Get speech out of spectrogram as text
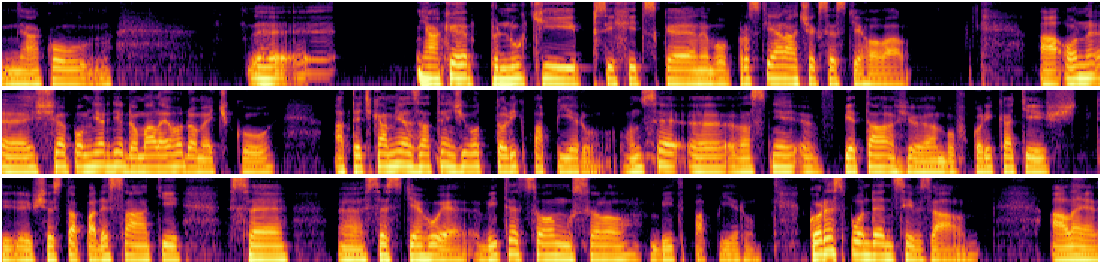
nějakou nějaké pnutí psychické, nebo prostě Janáček se stěhoval. A on eh, šel poměrně do malého domečku a teďka měl za ten život tolik papíru. On se vlastně v pěta, nebo v kolikati, v 650 se se stěhuje. Víte, co muselo být papíru? Korespondenci vzal, ale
